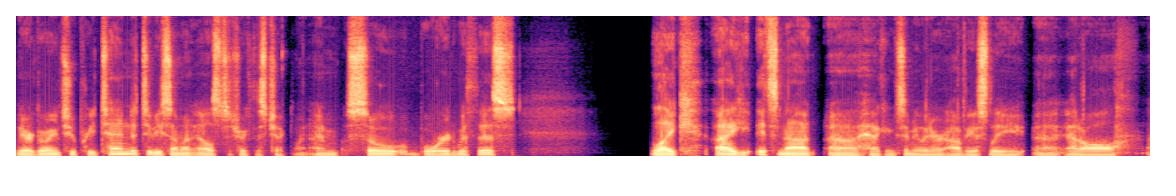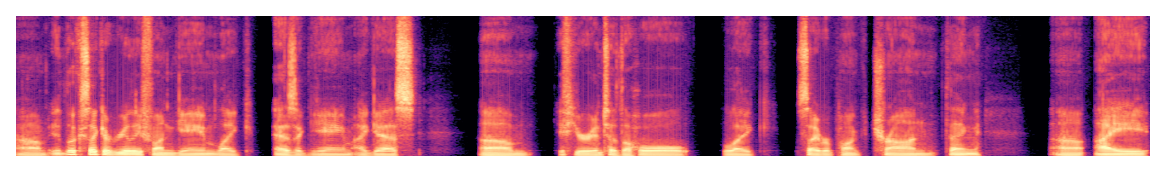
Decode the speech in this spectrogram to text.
We are going to pretend to be someone else to trick this checkpoint. I'm so bored with this. Like, I, it's not a hacking simulator, obviously, uh, at all. Um, it looks like a really fun game, like, as a game, I guess. Um, if you're into the whole, like, cyberpunk Tron thing. Uh, I,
